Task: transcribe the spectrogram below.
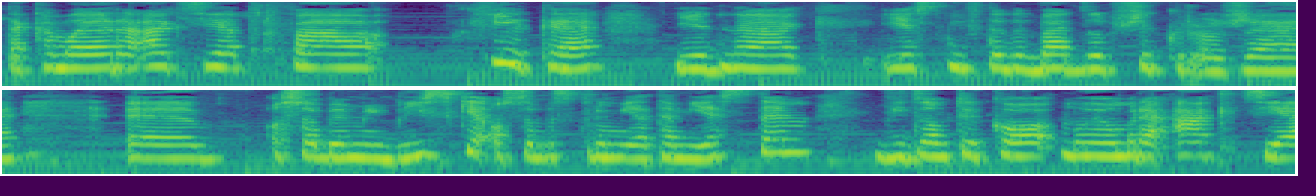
Taka moja reakcja trwa chwilkę, jednak jest mi wtedy bardzo przykro, że e, osoby mi bliskie, osoby, z którymi ja tam jestem, widzą tylko moją reakcję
